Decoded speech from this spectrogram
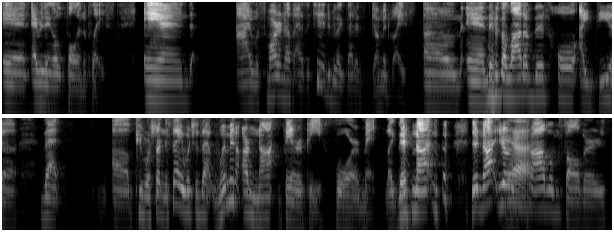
and everything will fall into place. And I was smart enough as a kid to be like, that is dumb advice. Um, and there's a lot of this whole idea that uh, people are starting to say, which is that women are not therapy for men. Like they're not, they're not your Yeah. problem solvers.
